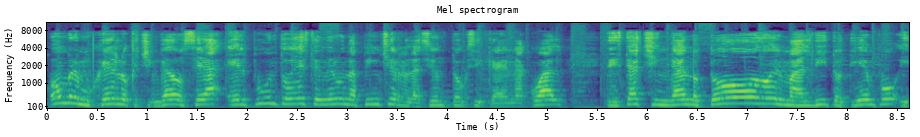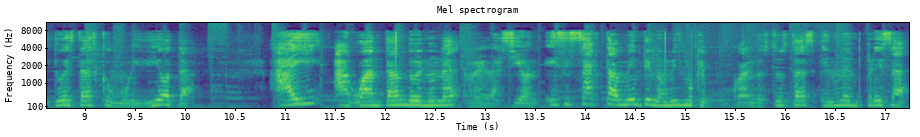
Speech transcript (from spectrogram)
hombre, mujer, lo que chingado sea, el punto es tener una pinche relación tóxica en la cual te está chingando todo el maldito tiempo y tú estás como idiota ahí aguantando en una relación. Es exactamente lo mismo que cuando tú estás en una empresa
